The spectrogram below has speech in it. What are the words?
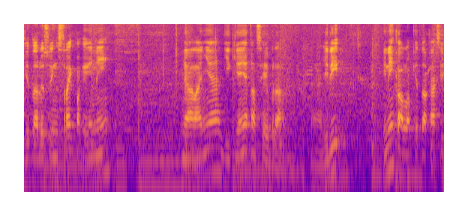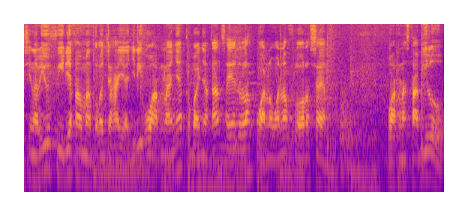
Kita harus swing strike pakai ini. Nyalanya jignya akan zebra. Nah jadi ini kalau kita kasih sinar UV dia akan memantulkan cahaya. Jadi warnanya kebanyakan saya adalah warna-warna fluorescent. Warna stabilo.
